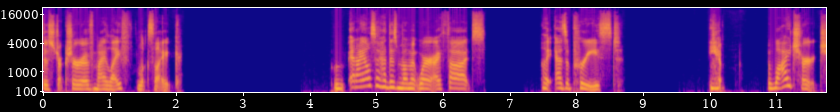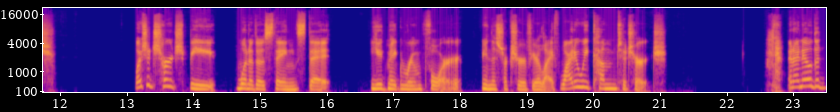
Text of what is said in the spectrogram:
the structure of my life looks like. And I also had this moment where I thought, like, as a priest, you know, why church? Why should church be one of those things that you'd make room for in the structure of your life? Why do we come to church? And I know the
